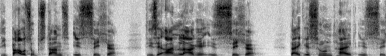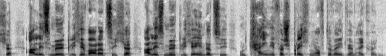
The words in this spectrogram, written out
die Bausubstanz ist sicher, diese Anlage ist sicher, deine Gesundheit ist sicher, alles Mögliche war sicher, alles Mögliche ändert sich und keine Versprechen auf der Welt werden eingehalten.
